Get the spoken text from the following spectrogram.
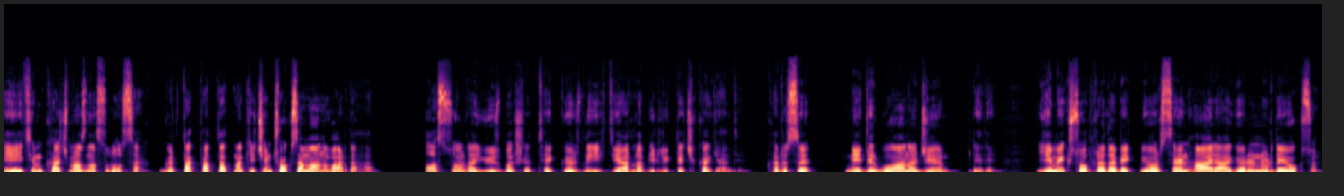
Eğitim kaçmaz nasıl olsa. Gırtlak patlatmak için çok zamanı var daha.'' Az sonra yüzbaşı tek gözlü ihtiyarla birlikte çıka geldi. Karısı, ''Nedir bu anacığım?'' dedi. ''Yemek sofrada bekliyor, sen hala görünürde yoksun.''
